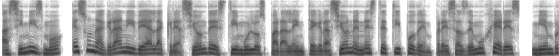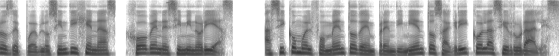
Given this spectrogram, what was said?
Asimismo, es una gran idea la creación de estímulos para la integración en este tipo de empresas de mujeres, miembros de pueblos indígenas, jóvenes y minorías, así como el fomento de emprendimientos agrícolas y rurales.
